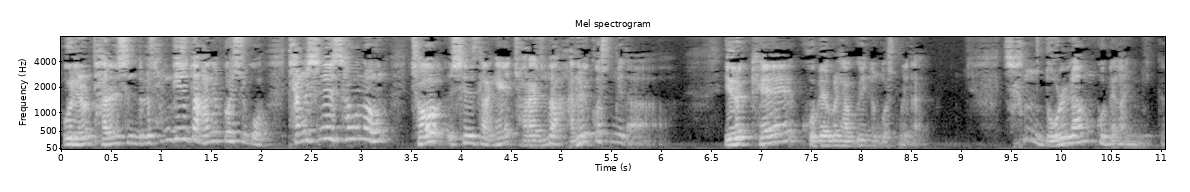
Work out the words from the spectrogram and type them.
우리는 다른 신들을 섬기지도 않을 것이고 당신이 세워놓은 저 신상에 절하지도 않을 것입니다. 이렇게 고백을 하고 있는 것입니다. 참 놀라운 고백 아닙니까?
